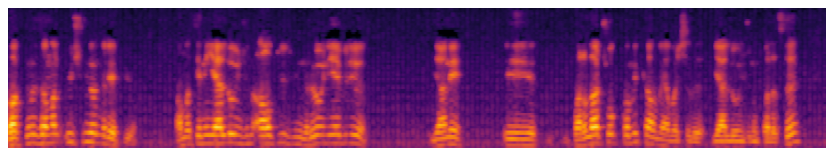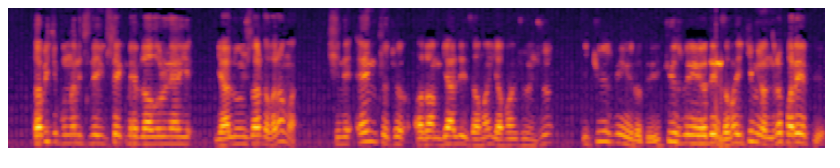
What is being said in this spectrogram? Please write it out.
Baktığınız zaman 3 milyon lira yapıyor. Ama senin yerli oyuncun 600 bin lira oynayabiliyor. Yani e, paralar çok komik kalmaya başladı yerli oyuncunun parası. Tabii ki bunların içinde yüksek meblağlar oynayan yerli oyuncular da var ama şimdi en kötü adam geldiği zaman yabancı oyuncu 200 bin euro diyor. 200 bin euro dediğin zaman 2 milyon lira para yapıyor.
